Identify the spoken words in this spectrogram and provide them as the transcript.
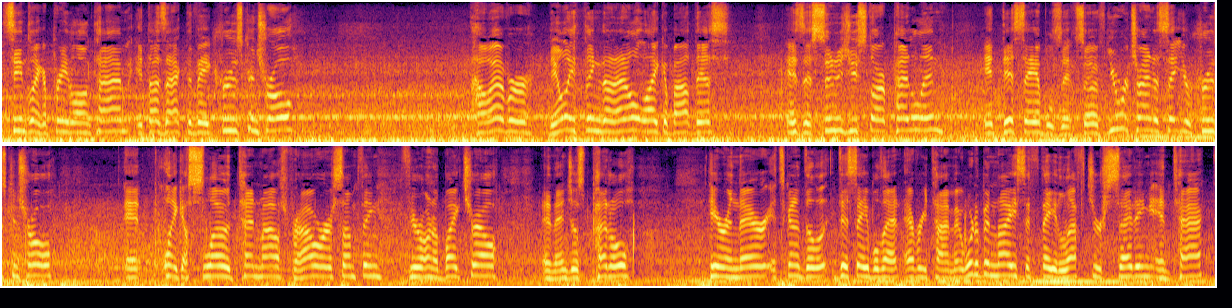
Seems like a pretty long time. It does activate cruise control. However, the only thing that I don't like about this is as soon as you start pedaling, it disables it. So if you were trying to set your cruise control at like a slow 10 miles per hour or something, if you're on a bike trail and then just pedal here and there, it's to disable that every time. It would have been nice if they left your setting intact.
